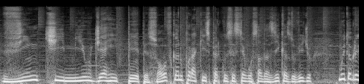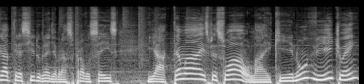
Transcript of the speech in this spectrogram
20 mil de RP, pessoal. Vou ficando por aqui, espero que vocês tenham gostado das dicas do vídeo. Muito obrigado por ter sido, um grande abraço para vocês e até mais, pessoal. Like no vídeo, hein?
